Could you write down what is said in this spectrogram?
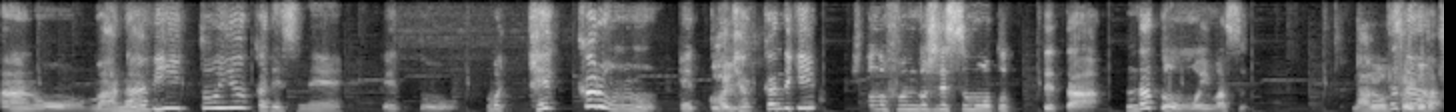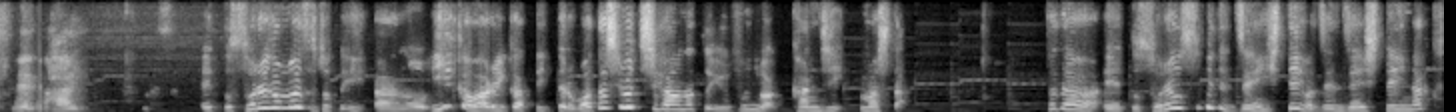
あの、学びというかですね、えっと、まあ、結果論、えっと、はい客観的に人のふんどしで相撲を取ってたんだと思います。なるほど、そういうことですね。はい。えっと、それがまずちょっとい、あの、いいか悪いかって言ったら、私は違うなというふうには感じました。ただ、えっと、それをすべて全否定は全然していなく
